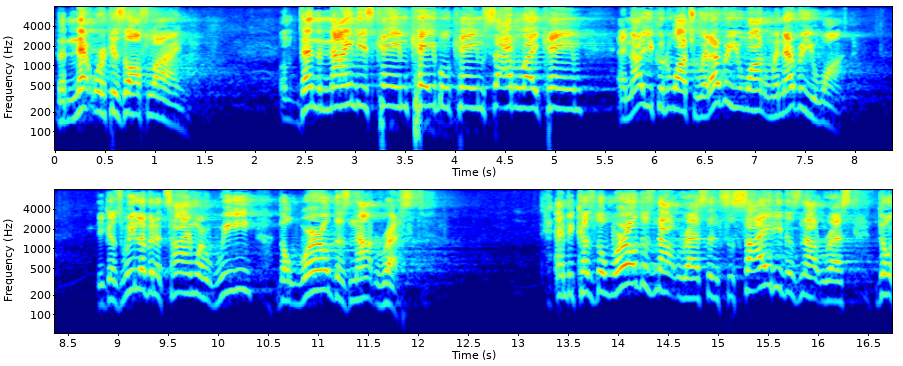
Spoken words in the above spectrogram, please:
the network is offline. Well, then the 90s came, cable came, satellite came, and now you could watch whatever you want, whenever you want. Because we live in a time where we, the world does not rest. And because the world does not rest and society does not rest, the,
